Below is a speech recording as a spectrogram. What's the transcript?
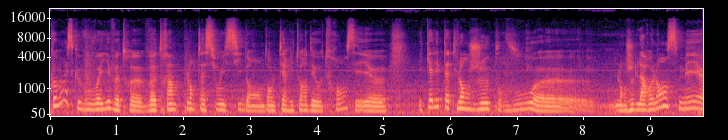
comment est-ce que vous voyez votre, votre implantation ici dans, dans le territoire des Hauts-de-France et, euh, et, quel est peut-être l'enjeu pour vous, euh, l'enjeu de la relance, mais,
